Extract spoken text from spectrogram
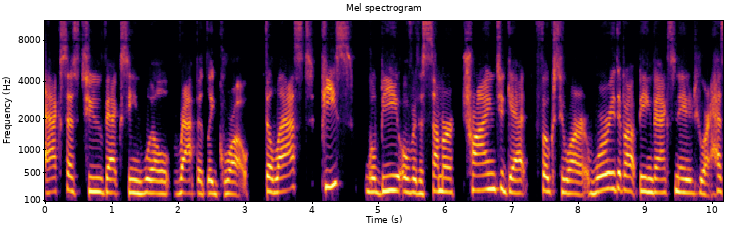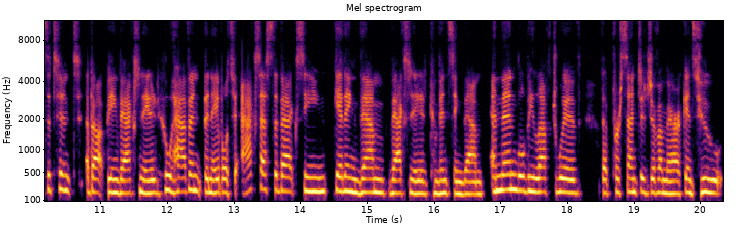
access to vaccine will rapidly grow. The last piece will be over the summer trying to get folks who are worried about being vaccinated, who are hesitant about being vaccinated, who haven't been able to access the vaccine, getting them vaccinated, convincing them. And then we'll be left with the percentage of Americans who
